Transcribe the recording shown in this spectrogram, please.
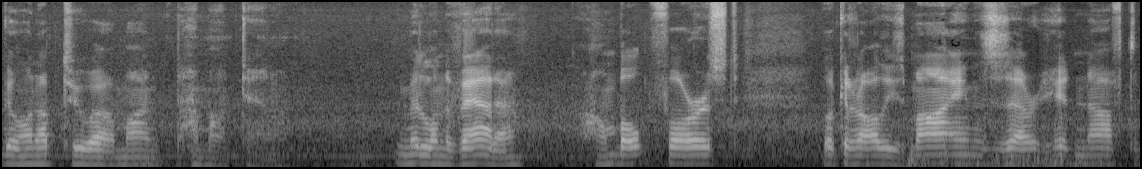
going up to uh, Mon- Montana, middle of Nevada, Humboldt Forest, looking at all these mines that are hidden off the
